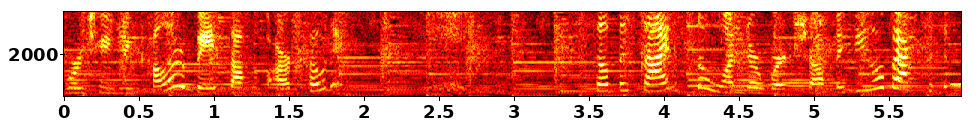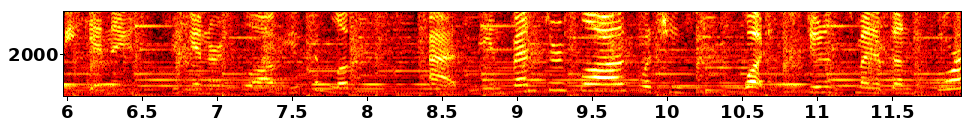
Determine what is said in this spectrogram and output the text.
were changing color based off of our codings. So besides the Wonder Workshop, if you go back to the beginning beginner's log, you can look at the inventor's log, which is what students might have done before,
